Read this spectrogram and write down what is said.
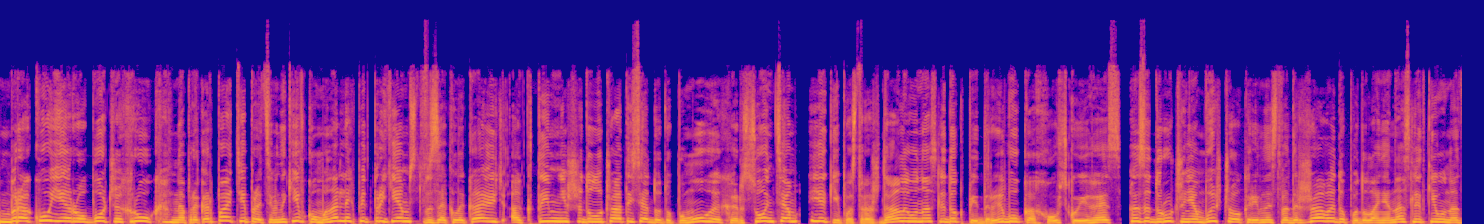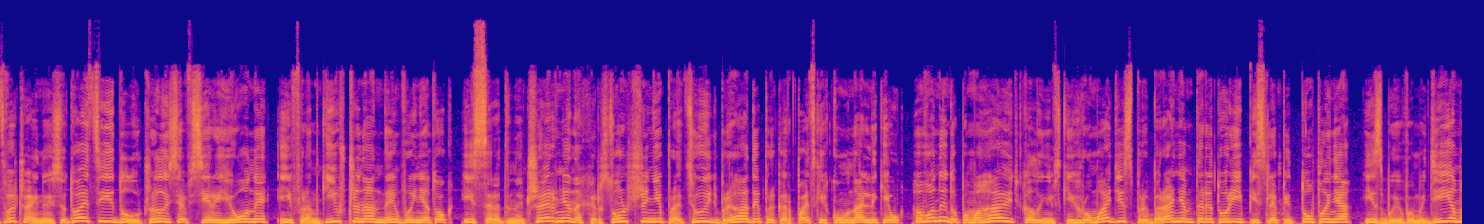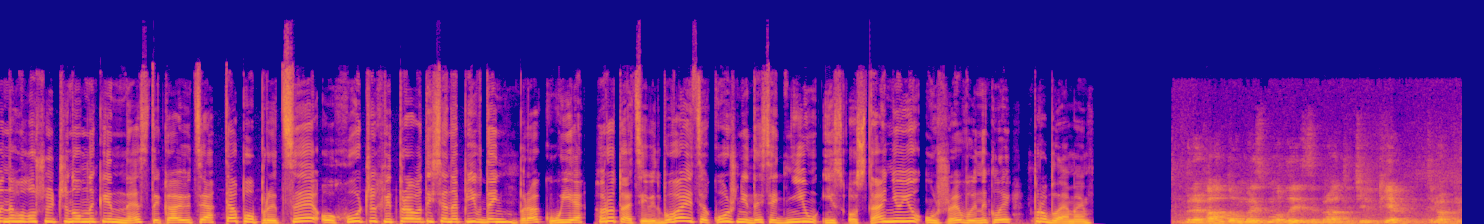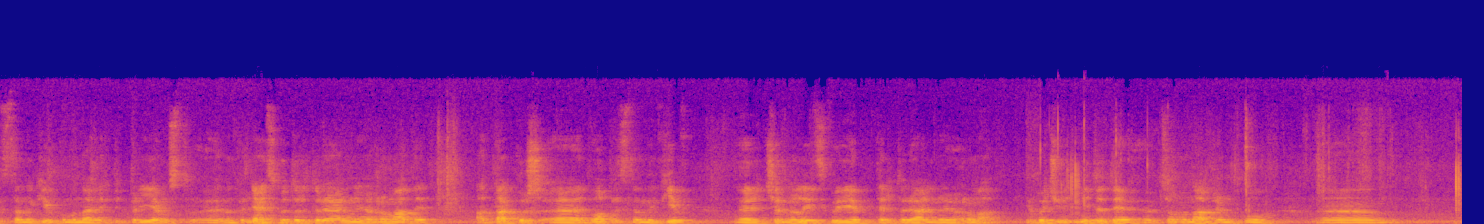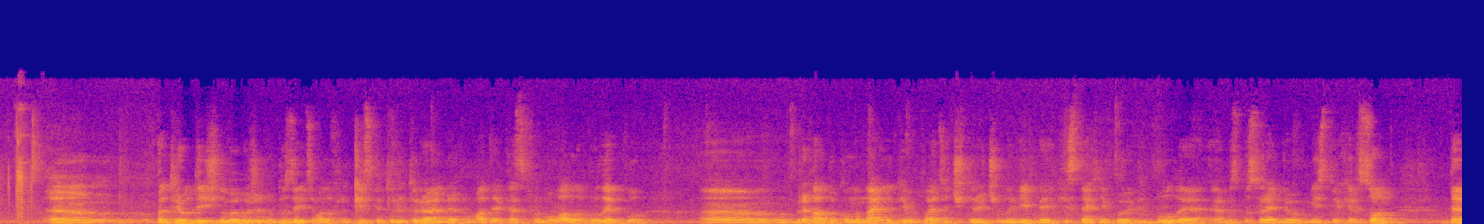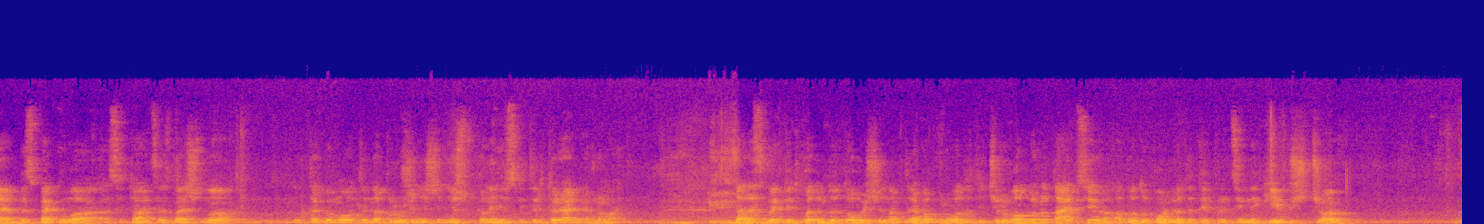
Бракує робочих рук на Прикарпатті. Працівників комунальних підприємств закликають активніше долучатися до допомоги херсонцям, які постраждали унаслідок підриву Каховської ГЕС. За дорученням вищого керівництва держави до подолання наслідків надзвичайної ситуації долучилися всі регіони, і Франківщина не виняток. Із середини червня на Херсонщині працюють бригади прикарпатських комунальників. Вони допомагають Калинівській громаді з прибиранням територій після підтоплення і з бойовими діями, наголошують чиновники, не стикаються. Та, попри це, охочих відправитися на південь бракує. Ротації відбуваються кожні 10 днів, і з останньою уже виникли проблеми. Бригаду ми змогли зібрати тільки трьох представників комунальних підприємств е, Надвірнянської територіальної громади, а також е, двох представників е, Чернолицької територіальної громади. І хочу відмітити в цьому напрямку патріотично виважену позицію Івано-Франківської територіальної громади, яка сформувала велику е, бригаду комунальників, 24 чоловіка, які з технікою відбули е, безпосередньо в місто Херсон, де безпекова ситуація значно, ну так би мовити, напруженіша, ніж в Калинівській територіальній громаді. Зараз ми підходимо до того, що нам треба проводити чергову ротацію або доповнювати тих працівників, що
